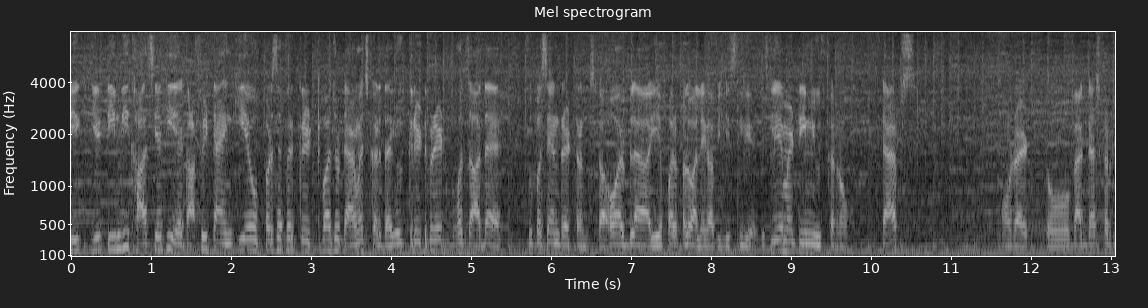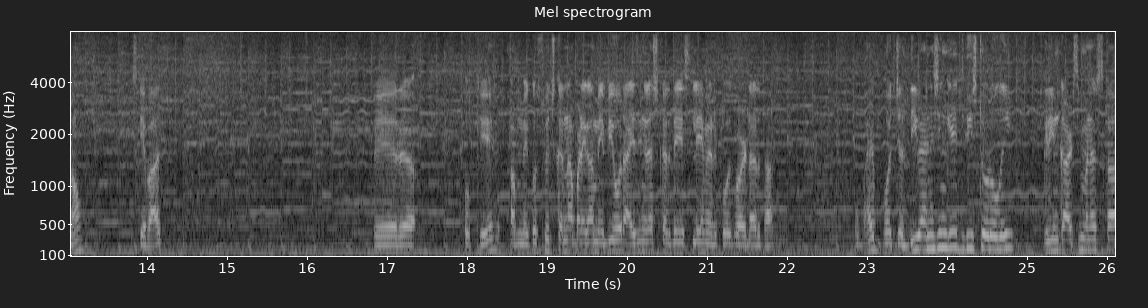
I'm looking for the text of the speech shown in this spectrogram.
ये ये टीम की खासियत ही है, काफ़ी टैंकी है, ऊपर से फिर क्रिट के जो डैमेज करता है, क्योंकि क्रिट रेट बहुत ज़्यादा है। सुपर सैन रेड ट्रंक्स का और ये पर्पल वाले का भी, इसलिए इसलिए मैं टीम यूज़ कर रहा हूँ। टैप्स और राइट तो बैक डैश करता हूँ। इसके बाद, फिर ओके अब मेरे को स्विच करना पड़ेगा। मे बी वो राइजिंग रश कर दे, इसलिए मेरे को थोड़ा डर था। वो भाई, बहुत जल्दी वैनिशिंग गेज रिस्टोर हो गई। ग्रीन कार्ड से मैंने उसका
